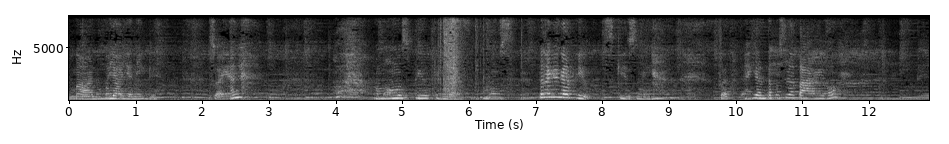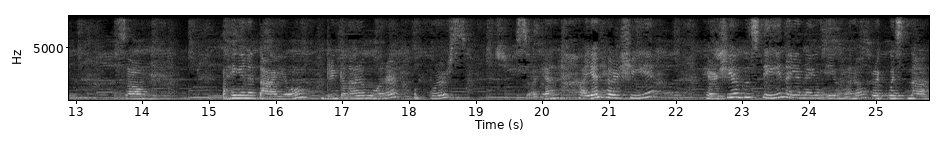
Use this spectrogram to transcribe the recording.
ma ano, mayayanig. So, ayan. I'm almost puking, guys. Almost. Talaga gonna puke. Excuse me. But, ayan, tapos na tayo. So, pahinga na tayo. Drink a lot of water, of course. So, ayan. Ayan, Hershey. Hershey Agustin. Ayan na yung iyong ano, request na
